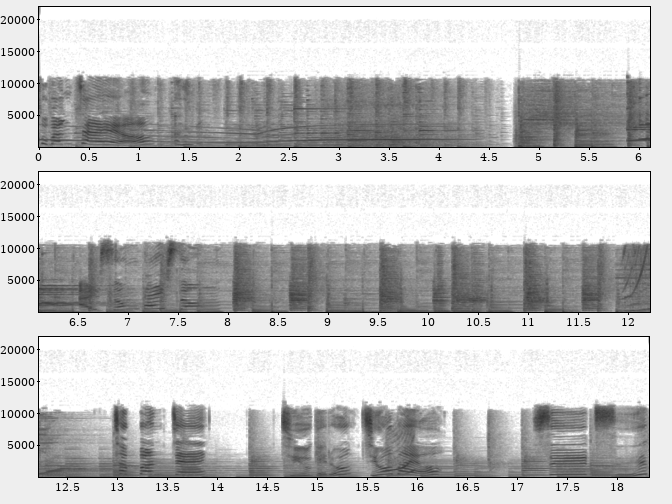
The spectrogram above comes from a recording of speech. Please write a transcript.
소방차예요. 지우개로 지워봐요. 쓱쓱.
